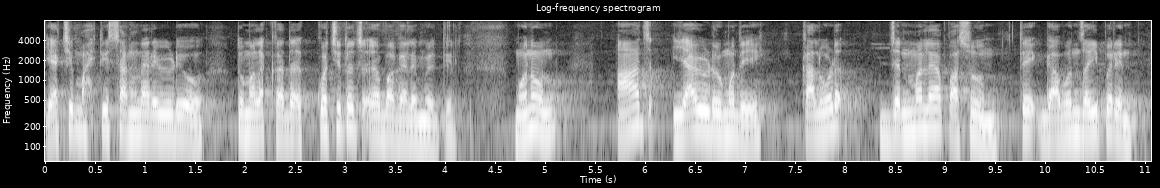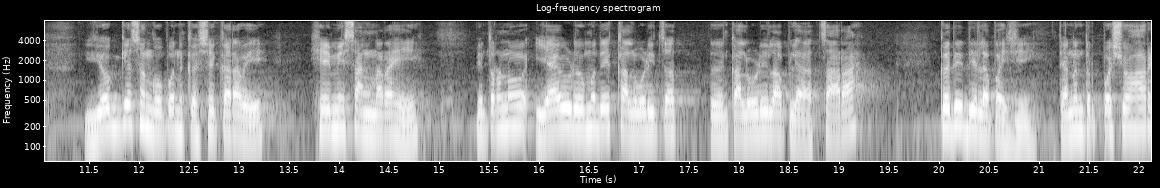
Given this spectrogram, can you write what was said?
याची माहिती सांगणारे व्हिडिओ तुम्हाला कदा क्वचितच बघायला मिळतील. म्हणून आज या व्हिडिओमध्ये कालवड जन्मल्यापासून ते गाभण जाईपर्यंत योग्य संगोपन कसे करावे हे मी सांगणार आहे. मित्रांनो या व्हिडिओमध्ये कालवडीचा कालवडीला आपल्या चारा कधी दिला पाहिजे? त्यानंतर पशुहार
